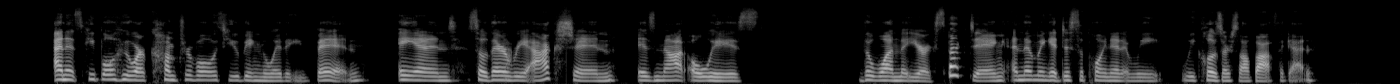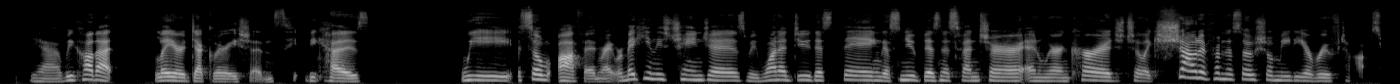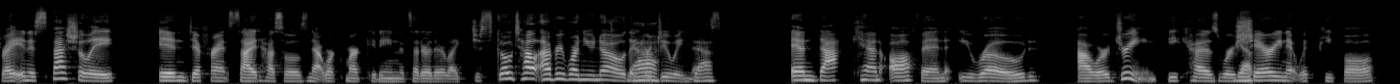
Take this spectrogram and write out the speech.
And it's people who are comfortable with you being the way that you've been. And so their reaction is not always the one that you're expecting. And then we get disappointed and we we close ourselves off again. Yeah, we call that layered declarations because we so often, right? We're making these changes. We want to do this thing, this new business venture, and we're encouraged to like shout it from the social media rooftops, right? And especially in different side hustles, network marketing, et cetera. They're like, just go tell everyone you know that yeah, you're doing this. Yeah. And that can often erode our dream because we're yep. sharing it with people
